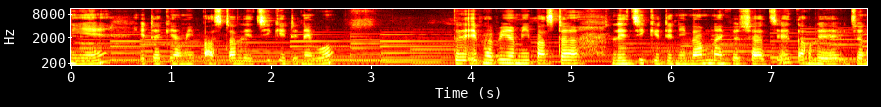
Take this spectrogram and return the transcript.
নিয়ে এটাকে আমি পাঁচটা লেচি কেটে নেব। তো এভাবেই আমি পাঁচটা লেচি কেটে নিলাম নাইফের সাহায্যে, তাহলে যেন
